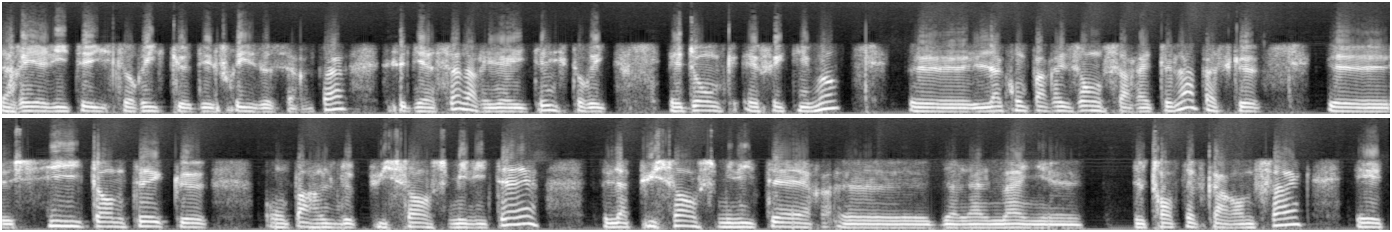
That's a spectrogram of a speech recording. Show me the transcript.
la réalité historique défrise certains, c'est bien ça la réalité historique. Et donc, effectivement, euh, la comparaison s'arrête là parce que euh, si tant est que on parle de puissance militaire, la puissance militaire euh, de l'Allemagne euh, de 39-45 est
